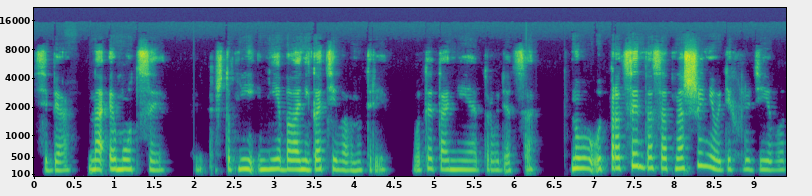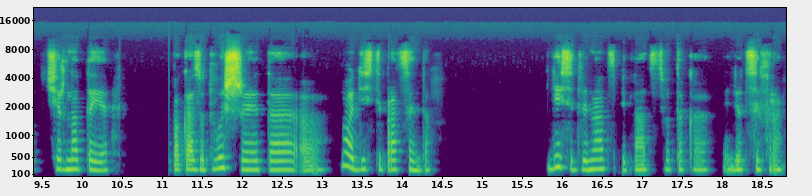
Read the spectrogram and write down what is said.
себя на эмоции, чтобы не, не было негатива внутри. Вот это они трудятся. Ну, вот процентное соотношение у этих людей, вот черноты, показывают выше, это а, ну, от 10%. 10, 12, 15, вот такая идет цифра.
